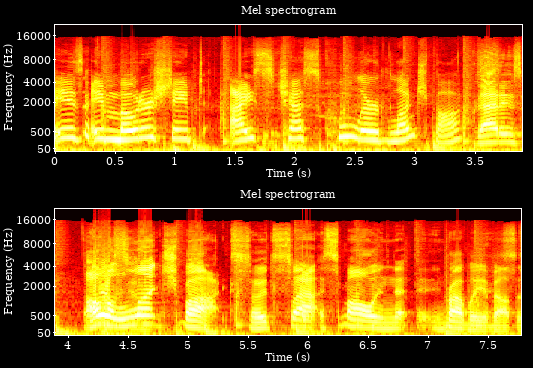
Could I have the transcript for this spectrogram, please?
is a motor-shaped ice chest cooler lunchbox. That is Oh, awesome. a lunchbox. So it's si- small in, that, in Probably about the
